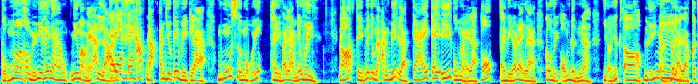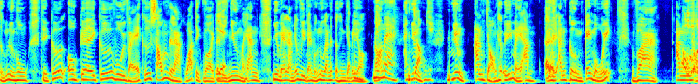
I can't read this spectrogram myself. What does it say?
cũng ờ, không hiểu như thế nào nhưng mà mẹ anh đây lại đây anh đây. áp đặt anh vô cái việc là muốn sửa mũi thì phải làm giáo viên đó thì nói chung là anh biết là cái cái ý của mẹ là tốt tại vì đó đang là công việc ổn định nè giờ giấc to hợp lý nè Ừ. với lại là có thưởng lương hưu thì cứ ok cứ vui vẻ cứ sống là quá tuyệt vời tại Dạ. vì như mẹ anh như mẹ anh làm giáo viên mẹ anh vẫn nuôi anh đến từ hiện giờ bây giờ Ừ. đó nhưng mà anh Nhưng- chọn gì nhưng anh chọn theo ý mẹ anh tại vì anh cần cái mũi và anh Ủa,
